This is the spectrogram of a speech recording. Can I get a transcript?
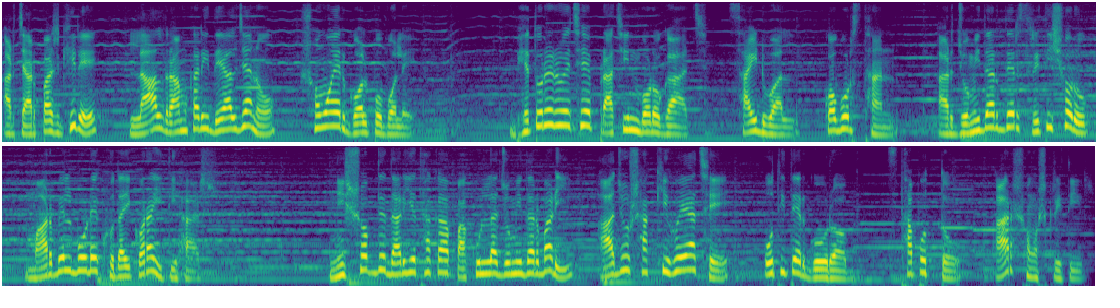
আর চারপাশ ঘিরে লাল রামকারি দেয়াল যেন সময়ের গল্প বলে। ভেতরে রয়েছে প্রাচীন বড় গাছ, সাইডওয়াল, কবরস্থান আর জমিদারদের স্মৃতিস্বরূপ মার্বেল বোর্ডে খোদাই করা ইতিহাস। নিঃশব্দে দাঁড়িয়ে থাকা পাকুল্লা জমিদার বাড়ি আজও সাক্ষী হয়ে আছে অতীতের গৌরব, স্থাপত্য আর সংস্কৃতির।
